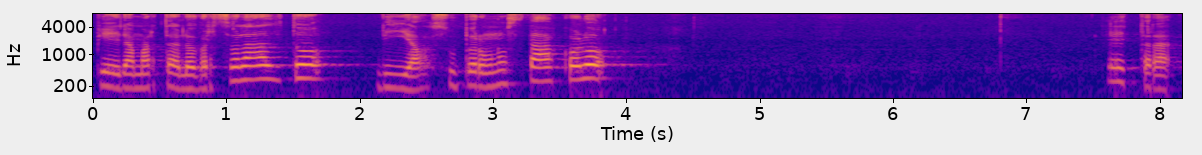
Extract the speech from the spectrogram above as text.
piede a martello verso l'alto, via, supero un ostacolo e tre.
